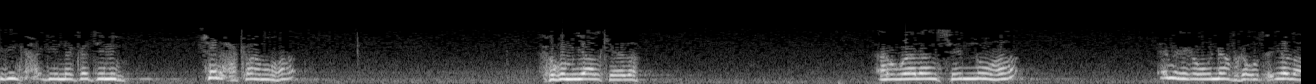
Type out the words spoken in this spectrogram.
idinka xaggiina ka timid. Shan axkaamuhaa xukumyaalkeeda awalan sinuhaa cimriga uu neefka udxiyada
